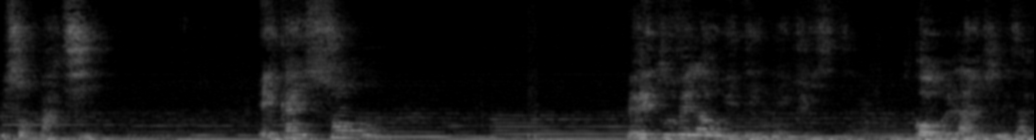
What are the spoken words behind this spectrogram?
Ils sont partis. Et quand ils sont retrouvés là où était né Christ, comme l'ange les avait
